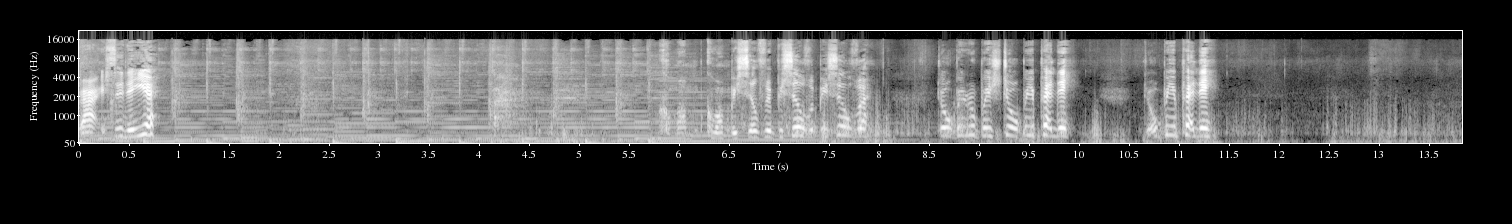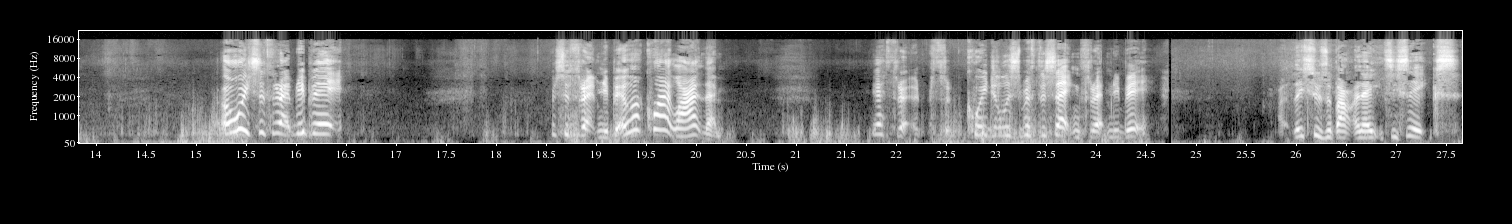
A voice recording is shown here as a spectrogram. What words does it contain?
Right, it's in here. Be silver, be silver, be silver. Don't be rubbish, don't be a penny. Don't be a penny. Oh, it's a threepenny bit. It's a threepenny bit. Oh, I quite like them. Yeah, Queen Elizabeth II threepenny bit. This was about an 86.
